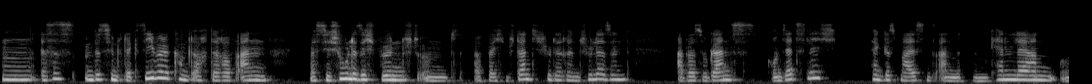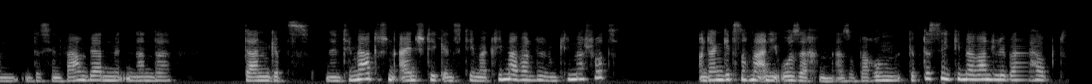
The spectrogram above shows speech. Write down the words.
Mm, es ist ein bisschen flexibel, kommt auch darauf an, was die Schule sich wünscht und auf welchem Stand die Schülerinnen und Schüler sind. Aber so ganz grundsätzlich fängt es meistens an mit einem Kennenlernen und ein bisschen Warmwerden miteinander. Dann gibt es einen thematischen Einstieg ins Thema Klimawandel und Klimaschutz. Und dann geht es nochmal an die Ursachen. Also warum gibt es den Klimawandel überhaupt?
